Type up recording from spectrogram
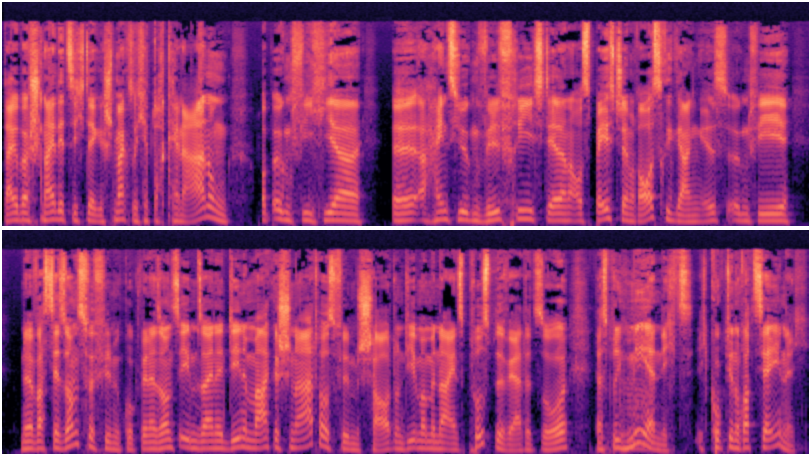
da überschneidet sich der Geschmack. So, ich habe doch keine Ahnung, ob irgendwie hier äh, Heinz-Jürgen Wilfried, der dann aus Space Jam rausgegangen ist, irgendwie, ne, was der sonst für Filme guckt. Wenn er sonst eben seine dänemarkischen Arthouse-Filme schaut und die immer mit einer 1 Plus bewertet, so, das bringt mir ja nichts. Ich guck den Rotz ja eh nicht.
